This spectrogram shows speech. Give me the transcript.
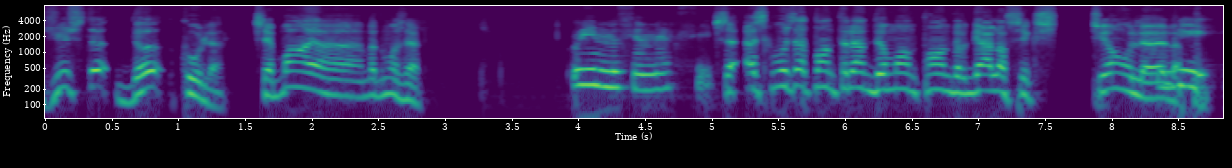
juste deux couleurs. C'est bon, euh, mademoiselle? Oui, monsieur, merci. Est-ce que vous êtes en train de m'entendre, gars, la section le- Oui,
